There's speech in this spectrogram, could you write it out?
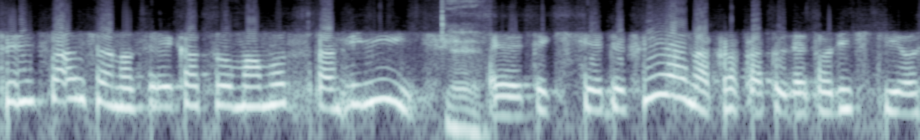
生産者の生活を守るために、ええ。ー、適正でフェアな価格で取引を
